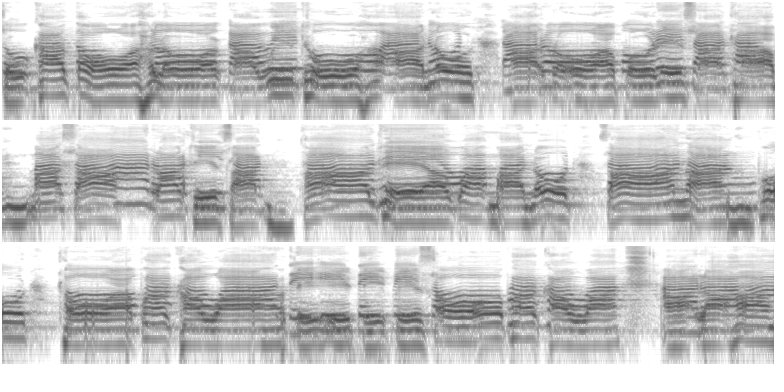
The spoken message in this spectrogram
สุขโตโลกาวิทูอนุตตโรปุริสธรรมมาสารทิสัต ทาเทวมนุษย์สานังพุทธ โธภะคะวาติอิติปิโสภะคะวาอะระหัง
